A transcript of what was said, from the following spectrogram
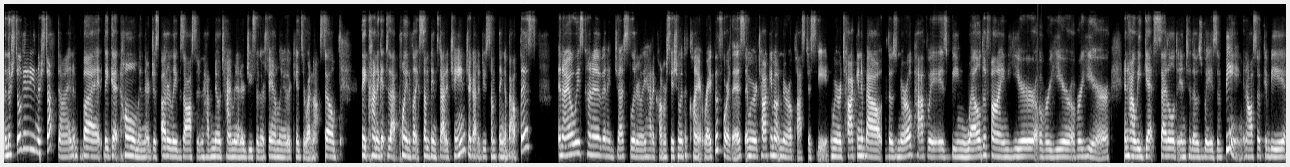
and they're still getting their stuff done, but they get home and they're just utterly exhausted and have no time and energy for their family or their kids or whatnot. So they kind of get to that point of like, something's got to change. I got to do something about this. And I always kind of, and I just literally had a conversation with a client right before this, and we were talking about neuroplasticity. And we were talking about those neural pathways being well defined year over year over year, and how we get settled into those ways of being. And also can be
